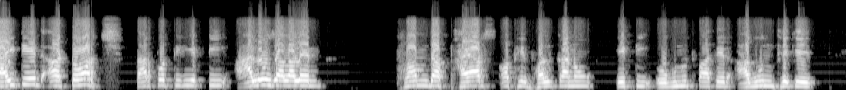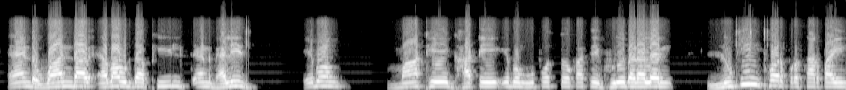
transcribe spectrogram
lighted a torch তারপর তিনি একটি আলো জ্বালালেন। From the fires of a volcano একটি অগ্নুৎপাতের আগুন থেকে। And wander about the field and valleys এবং মাঠে, ঘাটে এবং উপত্যকাতে ঘুরে বেড়ালেন লুকিং ফর প্রসারপাইন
